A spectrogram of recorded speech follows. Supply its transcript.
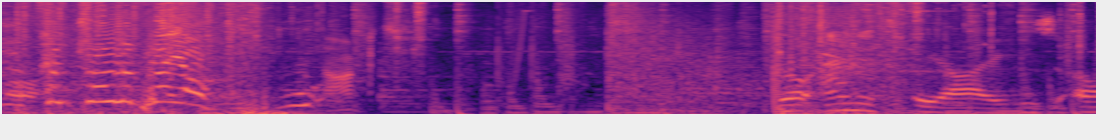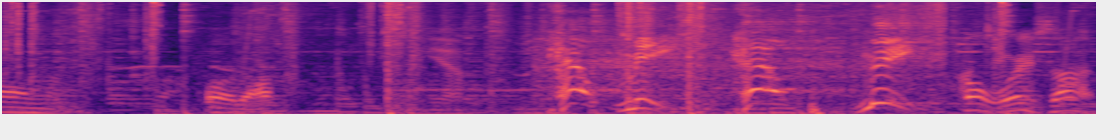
Oh. Controller player! Knocked. Bro, and it's AI. He's oh my. Hold off. Yeah. Help me! Help me! Oh, where's that?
